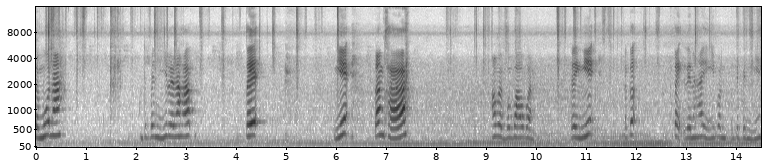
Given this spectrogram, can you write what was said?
สมมุตินะ มันจะเป็นอย่างนี้เลยนะครับ เตะอย่างนี้ตั้งขาเอาแบบเบาๆก่อนเตะอย่างนี้ แล้วก็เตะเลยนะฮะอย่างนี้มันจะเป็นอย่างนี้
